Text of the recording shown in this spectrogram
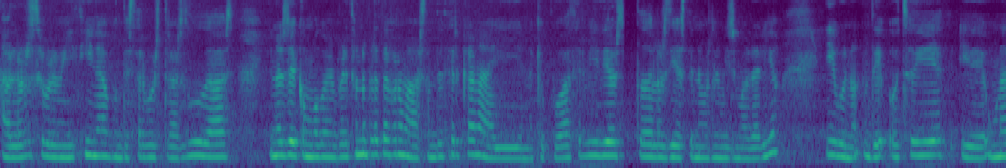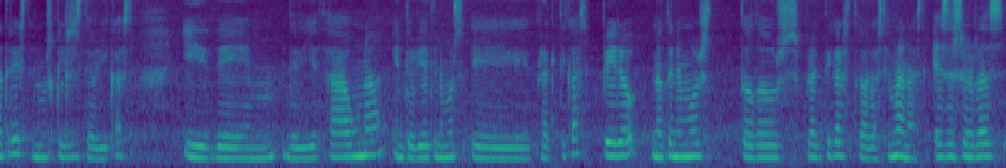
hablar sobre medicina, contestar vuestras dudas, y no sé, como que me parece una plataforma bastante cercana y en la que puedo hacer vídeos, todos los días tenemos el mismo horario, y bueno, de 8 a 10 y de 1 a 3 tenemos clases teóricas, y de, de 10 a 1 en teoría tenemos eh, prácticas, pero no tenemos todos prácticas todas las semanas. Esas horas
